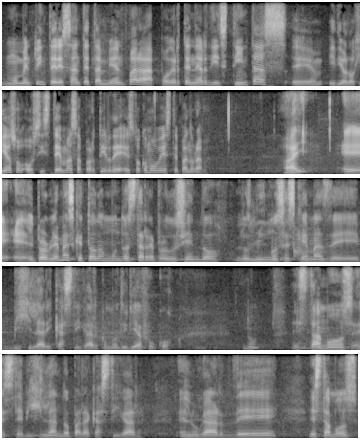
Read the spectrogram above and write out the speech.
momento interesante también para poder tener distintas em, ideologías o, sistemas a partir de esto. ¿Cómo ve este panorama? Ay, eh, el problema es que todo el mundo está reproduciendo los mismos esquemas de vigilar y castigar, como diría Foucault. ¿no? Estamos este, vigilando para castigar en lugar de estamos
